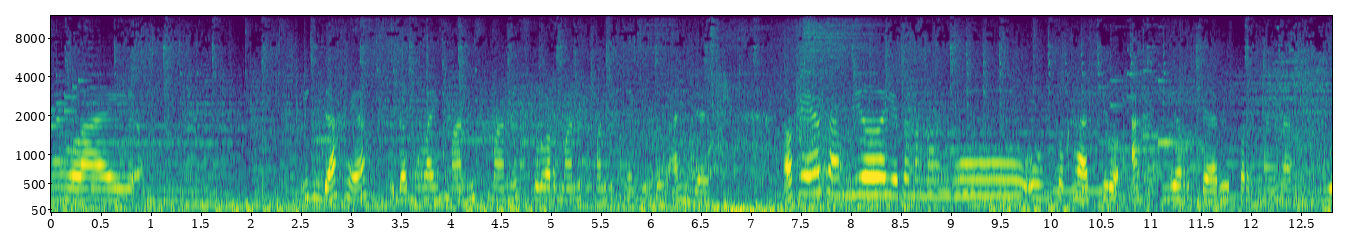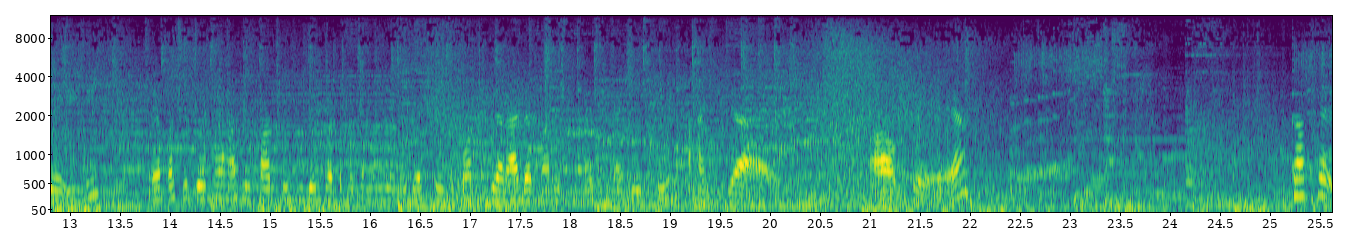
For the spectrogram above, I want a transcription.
mulai indah ya. Udah mulai manis-manis keluar manis-manisnya gitu anjay. Oke ya sambil kita menunggu untuk hasil akhir dari permainan gue ini yang pasti gue mau ngasih pantun juga buat teman-teman yang udah support biar ada manis-manisnya gitu anjay. Oke. Ya Kakek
